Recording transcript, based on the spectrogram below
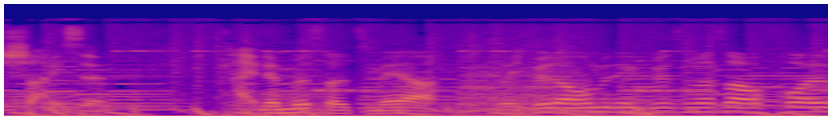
scheiße. Keine Missiles mehr. Aber ich will da unbedingt wissen, was er auch voll.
